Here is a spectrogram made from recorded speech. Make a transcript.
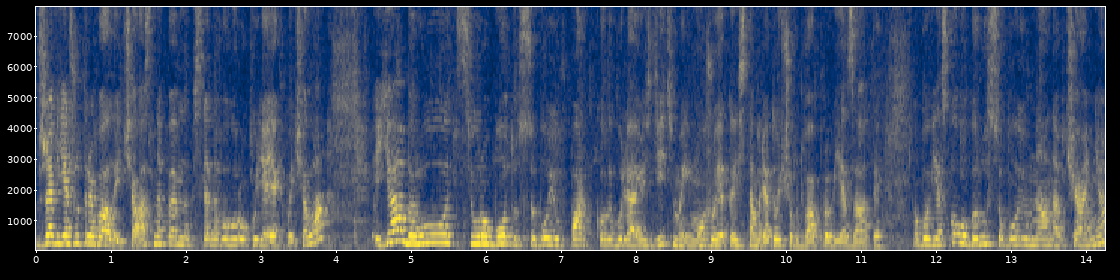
Вже в'яжу тривалий час, напевно, після Нового року я як почала. Я беру цю роботу з собою в парк, коли гуляю з дітьми і можу якийсь там рядочок два пров'язати. Обов'язково беру з собою на навчання.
